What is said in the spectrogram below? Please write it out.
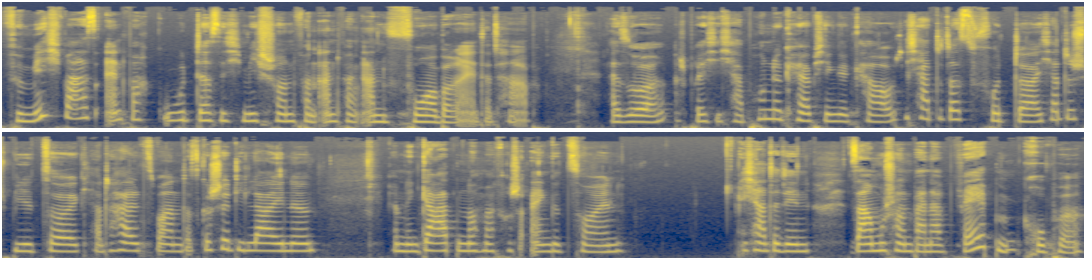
für mich war es einfach gut, dass ich mich schon von Anfang an vorbereitet habe. Also sprich, ich habe Hundekörbchen gekauft, ich hatte das Futter, ich hatte Spielzeug, ich hatte Halsband, das Geschirr, die Leine. Wir haben den Garten nochmal frisch eingezäunt. Ich hatte den Samu schon bei einer Welpengruppe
